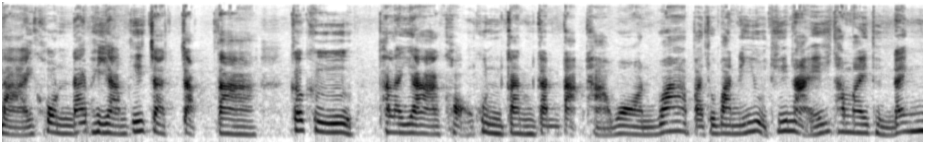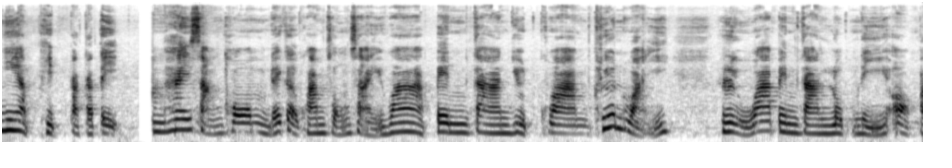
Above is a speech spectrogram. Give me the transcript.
หลายคนได้พยายามที่จะจับตา ก็คือภรรยาของคุณกันกันตะถาวรว่าปัจจุบันนี้อยู่ที่ไหนทำไมถึงได้เงียบผิดปกติ ให้สังคมได้เกิดความสงสัยว่าเป็นการหยุดความเคลื่อนไหว หรือว่าเป็นการหลบหนีออกไป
